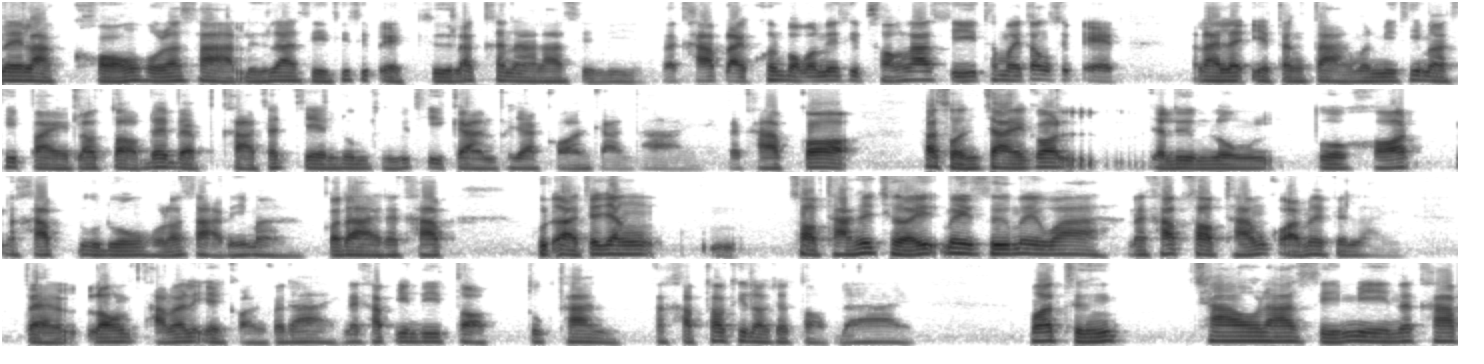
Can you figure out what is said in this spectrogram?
ในหลักของโหราศาสตร์หรือราศีที่ 11 คือลัคนาราศีมีนนะครับหลายคนบอกว่ามี 12 ราศีทำไมต้อง 11 รายละเอียดต่างๆ มันมีที่มาที่ไป เราตอบได้แบบขาดชัดเจนรวมถึงวิธีการพยากรณ์การทายนะครับ ก็ ถ้าสนใจก็อย่าลืมลงตัวคอร์สนะครับ ดูดวงโหราศาสตร์นี้มาก็ได้นะครับ คุณอาจจะยังสอบถามเฉยๆไม่ซื้อไม่ว่านะครับ สอบถามก่อนไม่เป็นไร แต่ลองถามรายละเอียดก่อนก็ได้นะครับ ยินดีตอบทุกท่านนะครับ เท่าที่เราจะตอบได้ มาถึงชาวราศีมีนนะครับ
